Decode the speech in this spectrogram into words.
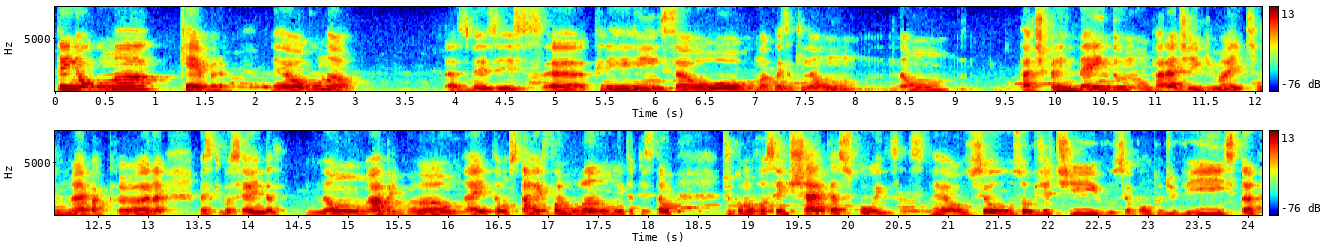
tem alguma quebra, né, alguma, às vezes, uh, crença ou alguma coisa que não, não tá te prendendo num paradigma aí que não é bacana, mas que você ainda não abre mão, né? Então está reformulando muito a questão de como você enxerga as coisas, né? Os seus objetivos, seu ponto de vista,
